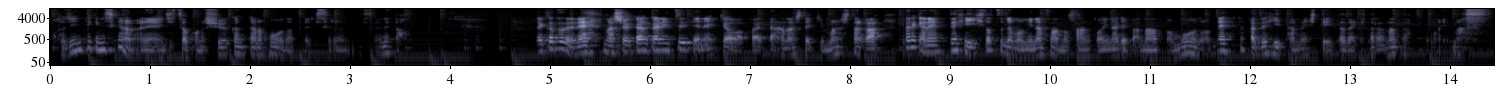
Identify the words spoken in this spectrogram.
個人的に好きなのはね、実はこの習慣化の方だったりするんですよね、と。ということでね、まあ、習慣化についてね、今日はこうやって話してきましたが、何かね、ぜひ一つでも皆さんの参考になればなと思うので、なんかぜひ試していただけたらなと思います。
